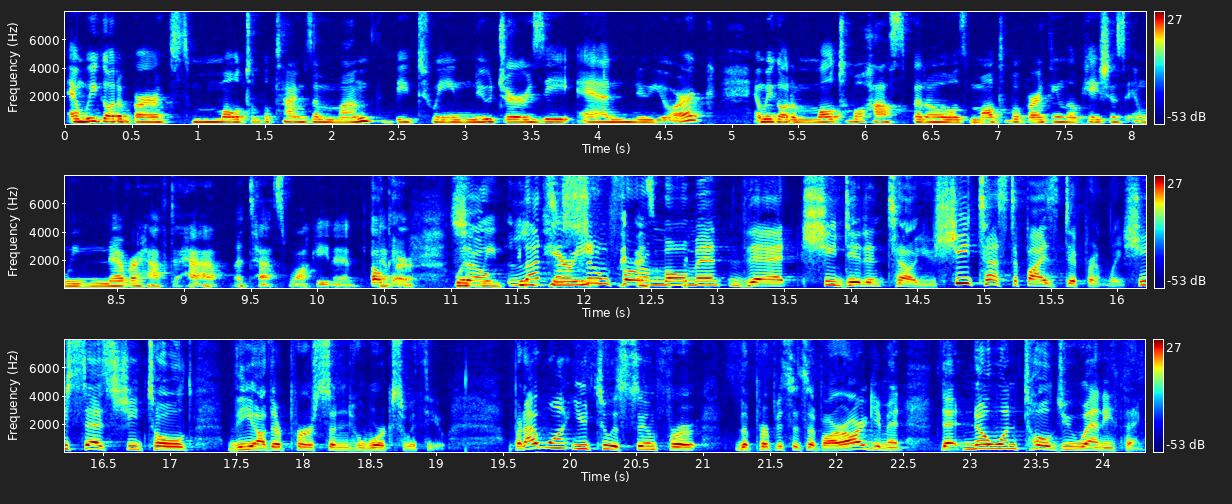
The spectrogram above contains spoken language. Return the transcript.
And we go to births multiple times a month between New Jersey and New York. And we go to multiple hospitals, multiple birthing locations, and we never have to have a test walking in. Okay. So let's carry- assume for a moment that she didn't tell you. She testifies differently. She says she told the other person who works with you. But I want you to assume, for the purposes of our argument, that no one told you anything.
